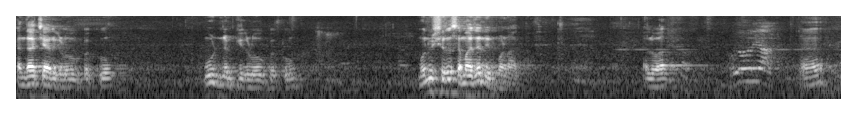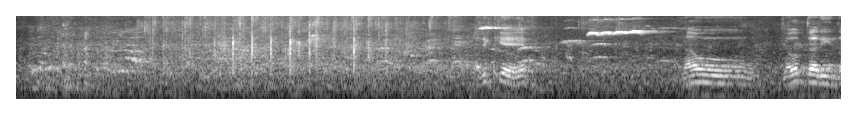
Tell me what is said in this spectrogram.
ಕಂದಾಚಾರಗಳು ಹೋಗಬೇಕು. ಮೂಢನಂಬಿಕೆಗಳು ಹೋಗಬೇಕು. ಮನುಷ್ಯರ ಸಮಾಜ ನಿರ್ಮಾಣ ಆಗ್ಬೇಕು ಅಲ್ವಾ? ಅದಕ್ಕೆ ನಾವು ಜವಾಬ್ದಾರಿಯಿಂದ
